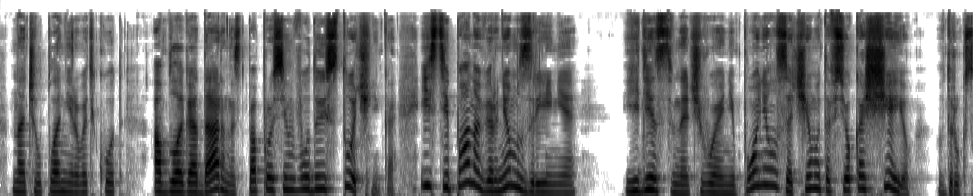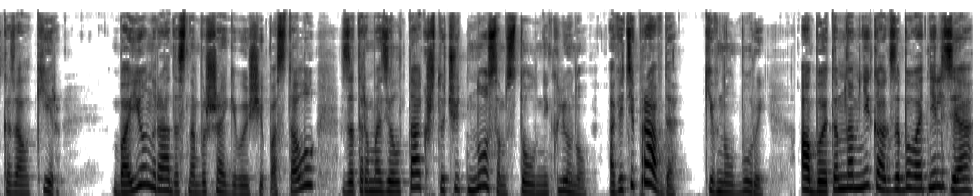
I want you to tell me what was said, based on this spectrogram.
– начал планировать кот а в благодарность попросим воду источника, и Степану вернем зрение. Единственное, чего я не понял, зачем это все Кощею, вдруг сказал Кир. Баюн, радостно вышагивающий по столу, затормозил так, что чуть носом стол не клюнул. «А ведь и правда», — кивнул Бурый, — «об этом нам никак забывать нельзя.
